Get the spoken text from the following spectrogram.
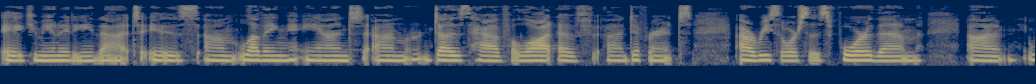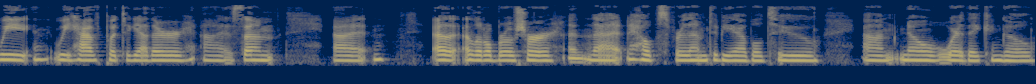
a community that is um, loving and um, does have a lot of uh, different uh, resources for them. Um, we we have put together uh, some uh, a, a little brochure that helps for them to be able to um, know where they can go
